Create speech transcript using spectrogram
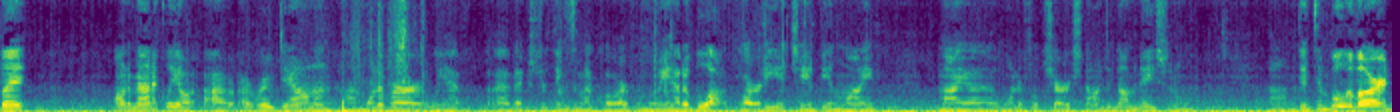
But automatically, I, I, I wrote down on, on one of our, we have, I have extra things in my car from when we had a block party at Champion Life, my uh, wonderful church, non denominational, um, Denton Boulevard.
